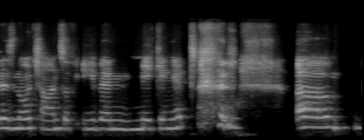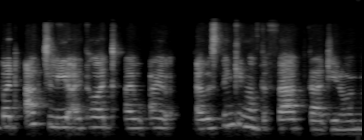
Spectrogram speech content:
there's no chance of even making it um, but actually i thought I, I i was thinking of the fact that you know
